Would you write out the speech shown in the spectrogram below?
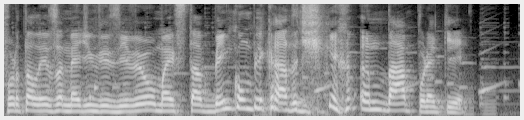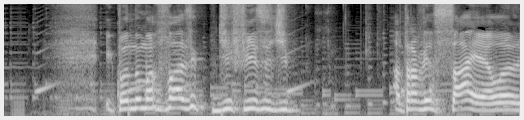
Fortaleza Média Invisível, mas tá bem complicado de andar por aqui. E quando uma fase difícil de atravessar ela,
